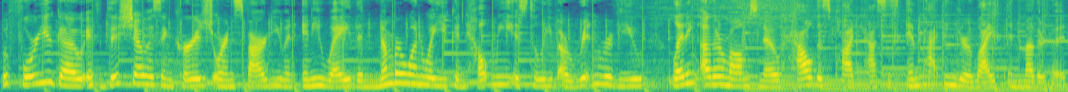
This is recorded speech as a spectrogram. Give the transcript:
Before you go, if this show has encouraged or inspired you in any way, the number one way you can help me is to leave a written review letting other moms know how this podcast is impacting your life and motherhood.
